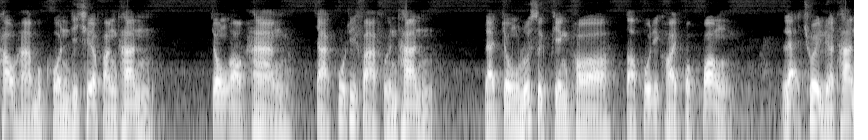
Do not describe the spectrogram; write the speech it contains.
เข้าหาบุคคลที่เชื่อฟังท่าน จงออกห่างจากผู้ที่ฝ่าฝืนท่าน และจงรู้สึกเพียงพอต่อผู้ที่คอยปกป้อง และช่วยเหลือท่าน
